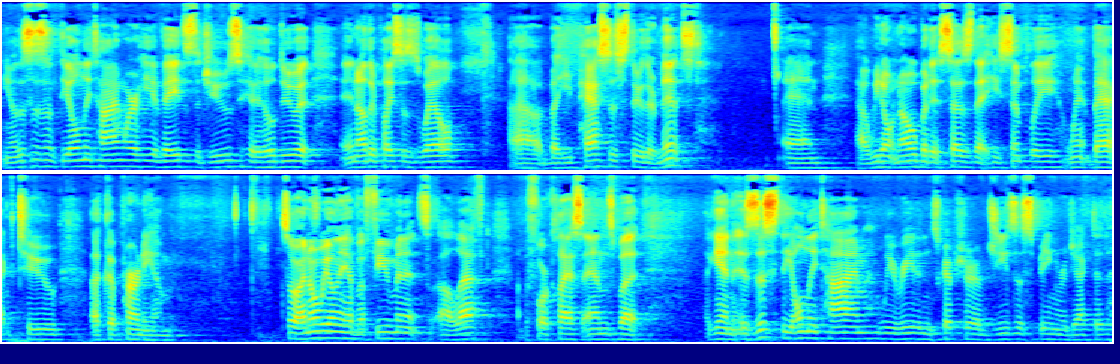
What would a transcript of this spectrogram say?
You know, this isn't the only time where he evades the Jews. He'll do it in other places as well. but he passes through their midst, and we don't know. But it says that he simply went back to Capernaum. So I know we only have a few minutes left before class ends, but again, is this the only time we read in Scripture of Jesus being rejected?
